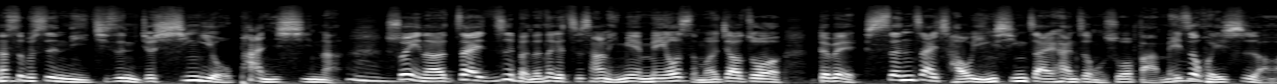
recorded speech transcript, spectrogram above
那是不是你其实你就心有盼心呐？嗯，所以呢，在日本的那个职场里面，没有什么叫做对不对？身在曹营心在汉这种说法，没这回事啊。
